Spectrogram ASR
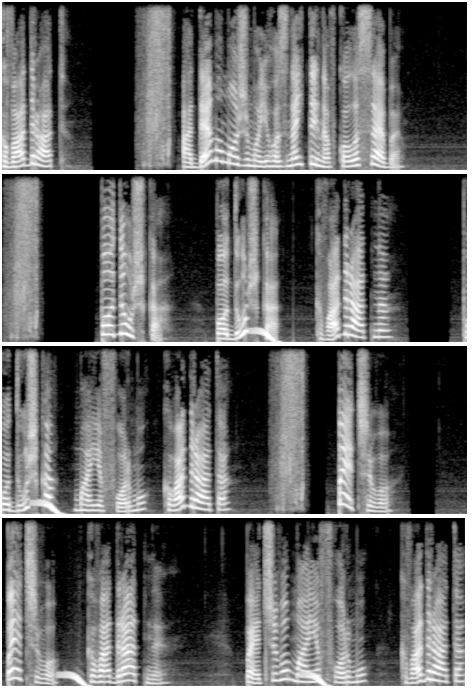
Квадрат. А де ми можемо його знайти навколо себе? Подушка. Подушка квадратна. Подушка має форму квадрата. Печиво. Печиво квадратне. Печиво має форму квадрата.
